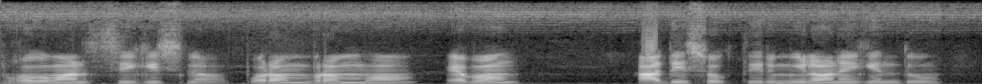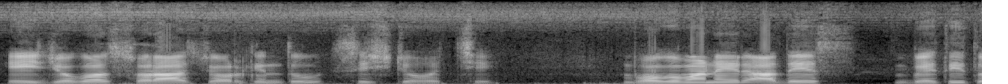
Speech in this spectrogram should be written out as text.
ভগবান শ্রীকৃষ্ণ পরম ব্রহ্ম এবং আদিশক্তির মিলনে কিন্তু এই জগৎ সরাচর কিন্তু সৃষ্টি হচ্ছে। ভগবানের আদেশ ব্যতীত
